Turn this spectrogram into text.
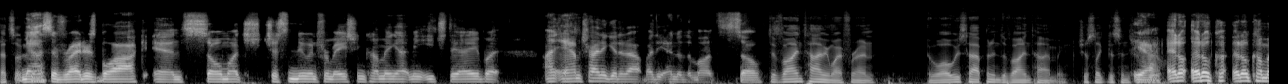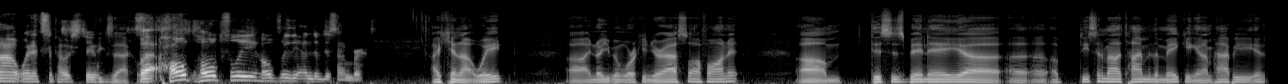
That's okay. massive writer's block and so much just new information coming at me each day. But I am trying to get it out by the end of the month. So Divine timing, my friend. It will always happen in divine timing, just like this interview. yeah, it'll it'll it'll come out when it's supposed to. Exactly. But hope hopefully hopefully the end of December. I cannot wait. Uh, I know you've been working your ass off on it. Um, this has been a, uh, a a decent amount of time in the making, and I'm happy it,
